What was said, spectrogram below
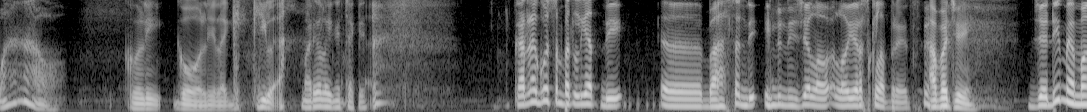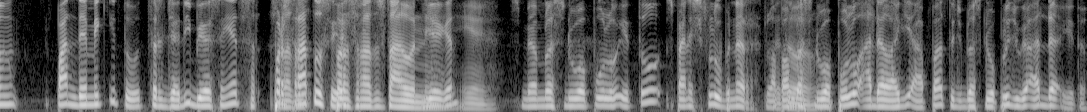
Wow. Goli, goli lagi gila. Mario lagi ngecek ya. Karena gue sempat lihat di eh, bahasan di Indonesia Law- Lawyers Club, Reds. Apa cuy? Jadi memang pandemik itu terjadi biasanya per 100 ya. Per 100 tahun Iya ya. kan? Iya. 1920 itu Spanish flu bener. 1820 ada lagi apa? 1720 juga ada gitu.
